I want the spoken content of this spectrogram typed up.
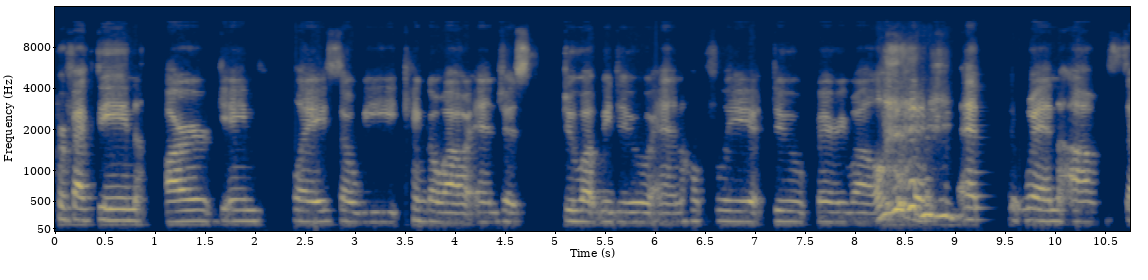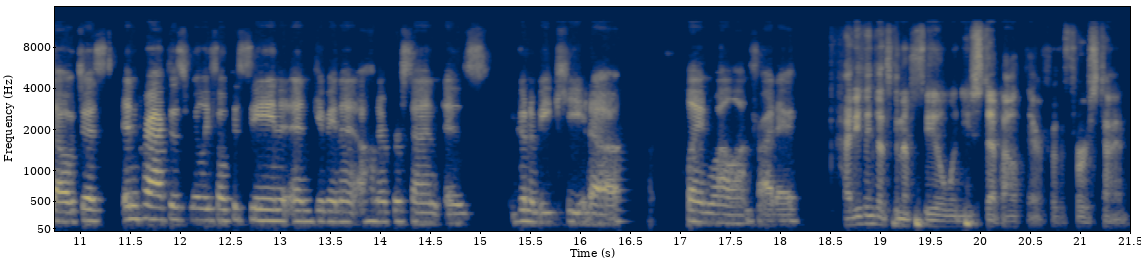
perfecting our game play so we can go out and just do what we do and hopefully do very well and win. Um, so just in practice, really focusing and giving it 100% is going to be key to playing well on Friday. How do you think that's going to feel when you step out there for the first time?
